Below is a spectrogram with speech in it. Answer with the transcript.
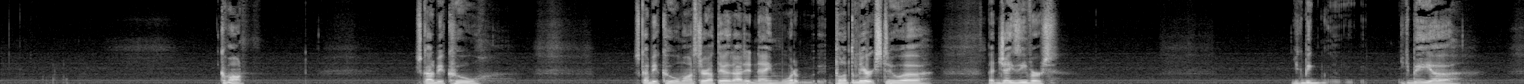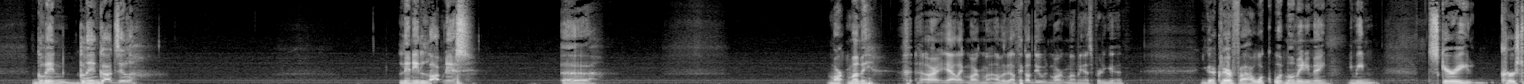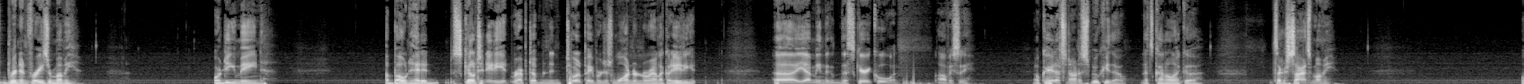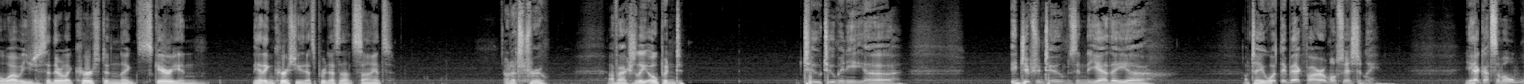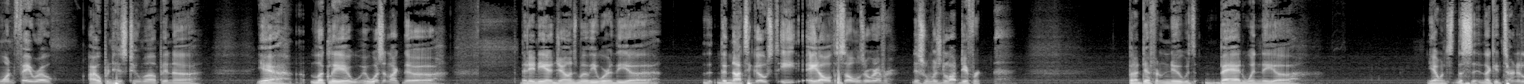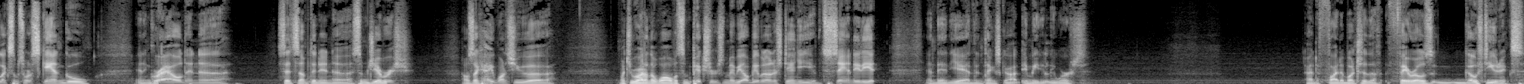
Come on. There's got to be a cool. There's got to be a cool monster out there that I didn't name. What? Pull up the lyrics to uh, that Jay Z verse. You could be. You could be uh, Glenn Glenn Godzilla. Lenny Loch Ness. Uh, Mark Mummy. All right, yeah, I like Mark. Mummy. I think I'll do with Mark Mummy. That's pretty good. You got to clarify what what mummy do you mean? You mean scary, cursed Brendan Fraser mummy, or do you mean a boneheaded skeleton idiot wrapped up in toilet paper, just wandering around like an idiot? Uh, yeah, I mean the the scary cool one, obviously. Okay, that's not as spooky though. That's kind of like a, it's like a science mummy. Well, well, you just said they were like cursed and like scary, and yeah, they can curse you. That's pretty. That's not science. Oh, that's true. I've actually opened two too many uh, Egyptian tombs, and yeah, they. Uh, I'll tell you what, they backfire almost instantly. Yeah, I got some old one pharaoh. I opened his tomb up, and uh, yeah, luckily it, it wasn't like the that Indiana Jones movie where the uh, the, the Nazi ghost eat, ate all the souls or whatever. This one was a lot different. But I definitely knew it was bad when the uh, yeah, when the, like it turned into like some sort of scan ghoul, and growled and uh, said something in uh, some gibberish. I was like, hey, why don't you uh, why don't you write on the wall with some pictures, and maybe I'll be able to understand you, you sand idiot. And then yeah, then things got immediately worse. I had to fight a bunch of the Pharaoh's ghost eunuchs.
